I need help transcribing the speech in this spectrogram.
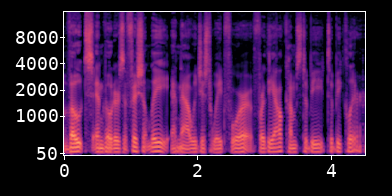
votes and voters efficiently. And now we just wait for for the outcomes to be to be clear.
